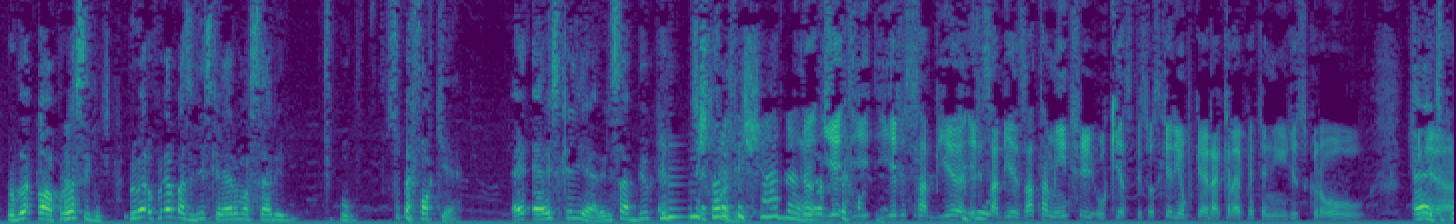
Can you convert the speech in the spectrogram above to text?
O problema, ó, o problema é o seguinte: o primeiro, o primeiro Basilisk era uma série, tipo, super foque é. É, é isso que ele era. Ele sabia o que Era uma história fazer. fechada. Não, e, era e- e ele sabia, ele sabia exatamente o que as pessoas queriam, porque era aquela época tinha Ninja Scroll. É, tinha- tipo,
